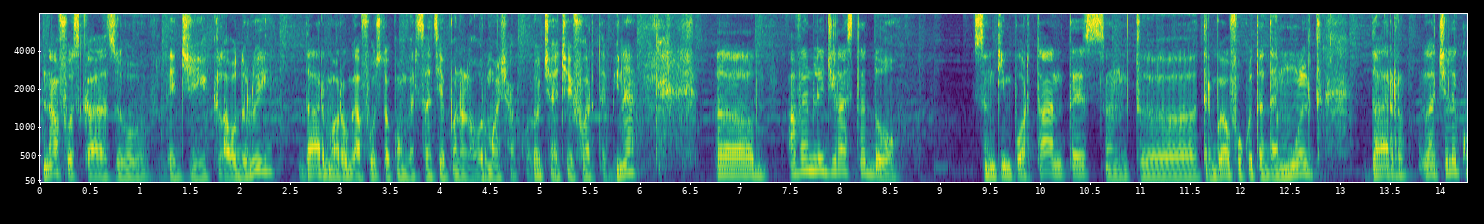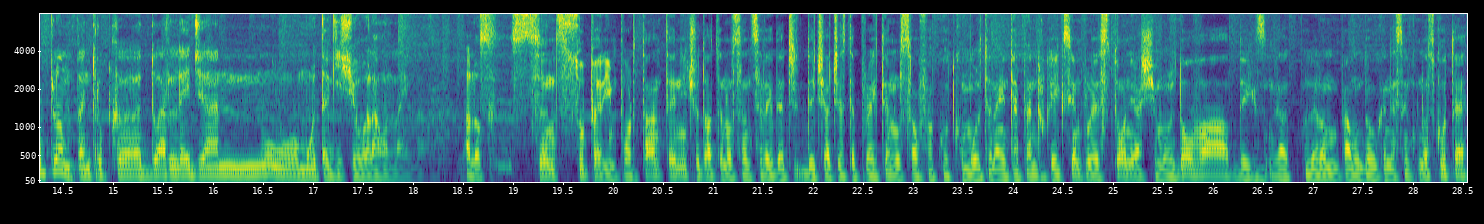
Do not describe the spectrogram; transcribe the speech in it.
N-a fost cazul legii cloudului, dar, mă rog, a fost o conversație până la urmă și acolo, ceea ce e foarte bine. Uh, avem legile astea două. Sunt importante, sunt, uh, trebuiau făcute de mult, dar la ce le cuplăm? Pentru că doar legea nu mută ghișeul la online la, la loc. sunt super importante, niciodată nu o să înțeleg de ce, de ce aceste proiecte nu s-au făcut cu mult înainte, pentru că exemplu Estonia și Moldova, de, ex- le luăm pe amândouă că ne sunt cunoscute,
